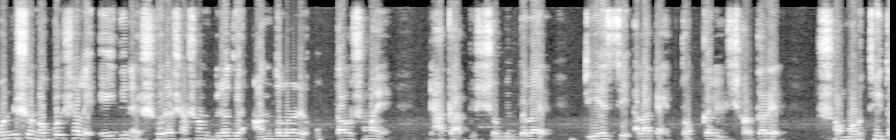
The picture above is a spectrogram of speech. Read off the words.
উনিশশো নব্বই সালে এই দিনে স্বৈর শাসন বিরোধী আন্দোলনের উত্তাল সময়ে ঢাকা বিশ্ববিদ্যালয়ের টিএসসি এলাকায় তৎকালীন সরকারের সমর্থিত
